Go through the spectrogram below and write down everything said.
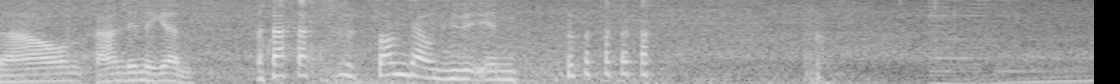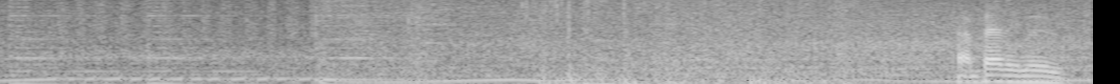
Down and in again. Sundown hit it in. that barely moved.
